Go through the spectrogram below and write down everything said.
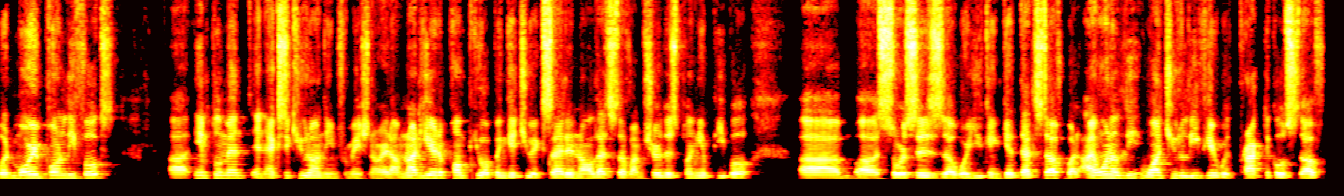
But more importantly, folks, uh, implement and execute on the information. All right. I'm not here to pump you up and get you excited and all that stuff. I'm sure there's plenty of people, uh, uh, sources uh, where you can get that stuff. But I want to le- want you to leave here with practical stuff,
